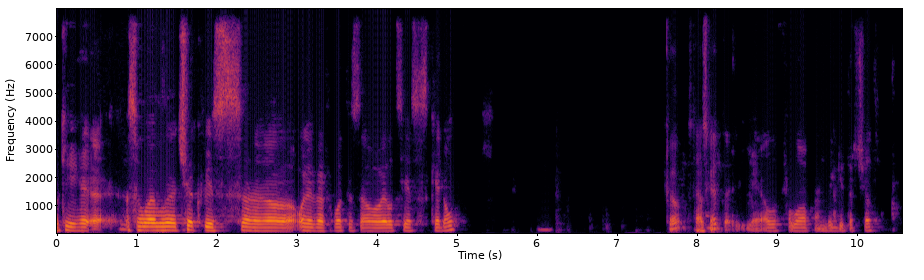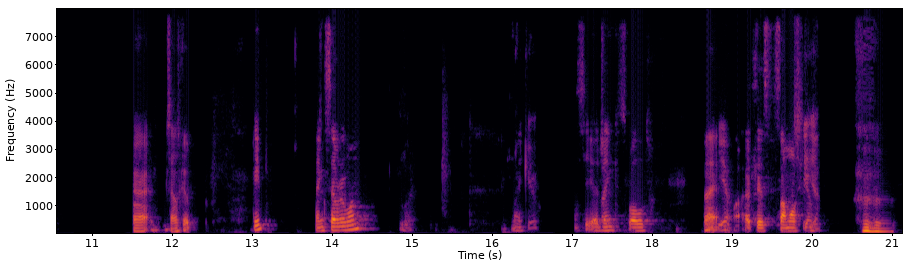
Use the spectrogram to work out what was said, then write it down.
Okay, uh, so I'll uh, check with uh, Oliver what is our LTS schedule. Cool. Sounds good. And, uh, yeah, I'll follow up on the Gitter chat. All right. Sounds good. Okay, thanks everyone. Thank you. See you, Jenkins World. Bye. Yeah. At least some of See you. ya.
